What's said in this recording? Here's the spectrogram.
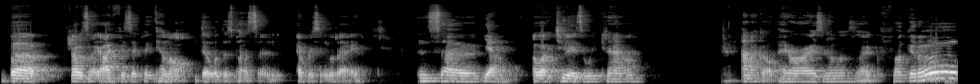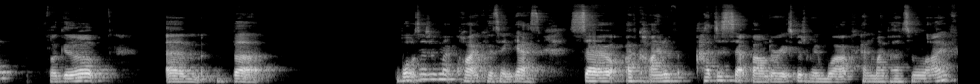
But I was like, I physically cannot deal with this person every single day. And so, yeah, I work two days a week now. And I got a pay rise, and I was like, fuck it up, fuck it up. Um, but what was I talking about? Quiet quitting, yes. So I've kind of had to set boundaries between work and my personal life.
